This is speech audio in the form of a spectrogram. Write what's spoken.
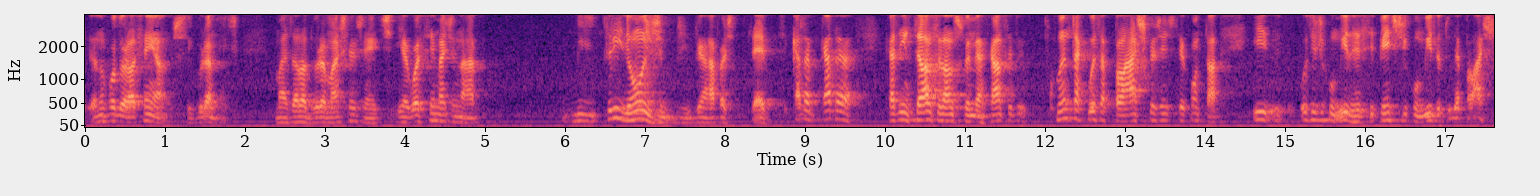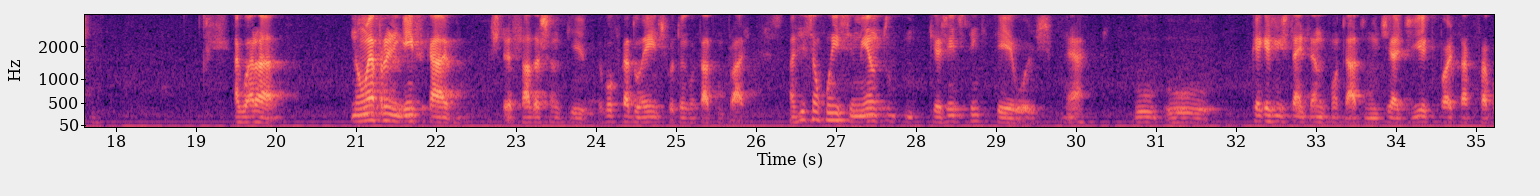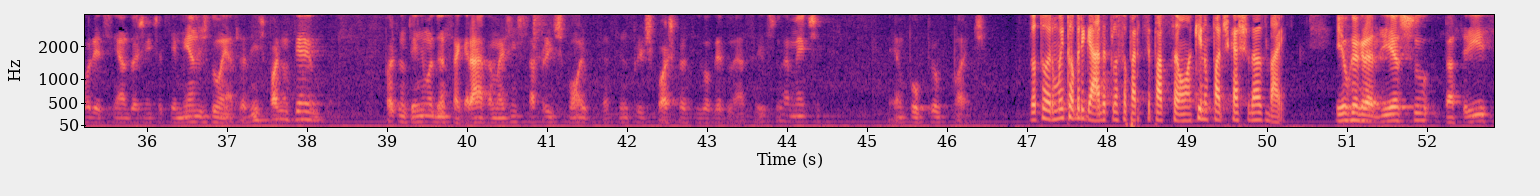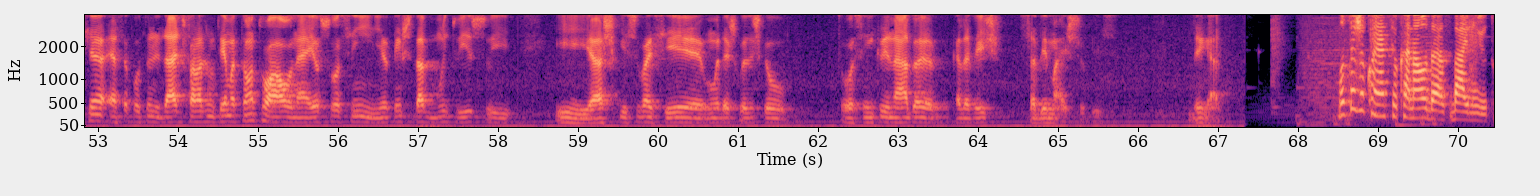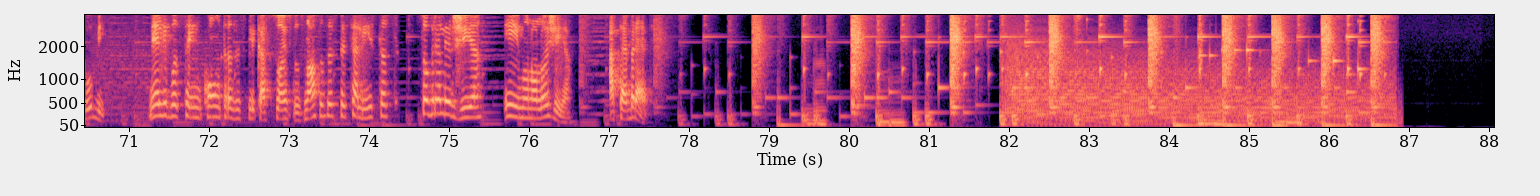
eu não vou durar 100 anos, seguramente. mas ela dura mais que a gente. E agora, você imaginar trilhões de, de garrafas PET, cada, cada, cada entrada você dá no supermercado, você vê quanta coisa plástica a gente tem contato. E coisas de comida, recipientes de comida, tudo é plástico. Agora, não é para ninguém ficar estressado achando que eu vou ficar doente porque eu estou em contato com plástico. Mas isso é um conhecimento que a gente tem que ter hoje, né? O, o, o que é que a gente está entrando em contato no dia a dia que pode estar favorecendo a gente a ter menos doenças. A gente pode não ter, pode não ter nenhuma doença grave, mas a gente está predisposto, está sendo predisposto para desenvolver doença. Isso realmente é um pouco preocupante. Doutor, muito obrigada pela sua participação aqui no podcast das BAI. Eu que agradeço, Patrícia, essa oportunidade de falar de um tema tão atual, né? Eu sou assim, eu tenho estudado muito isso e, e acho que isso vai ser uma das coisas que eu estou assim inclinado a cada vez saber mais sobre isso. Obrigado. Você já conhece o canal das BAI no YouTube? Nele você encontra as explicações dos nossos especialistas sobre alergia e imunologia. Até breve!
